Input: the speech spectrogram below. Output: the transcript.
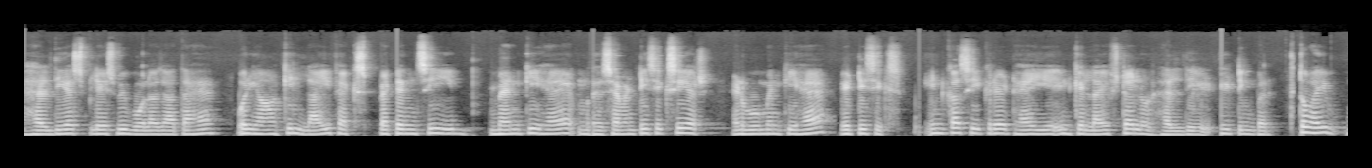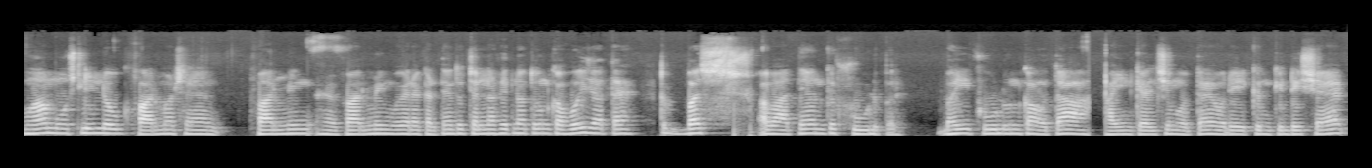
हेल्दीएस्ट प्लेस भी बोला जाता है और यहाँ की लाइफ एक्सपेक्टेंसी मैन की है seventy six years and women की है 86 इनका सीक्रेट है ये इनके लाइफस्टाइल और हेल्दी ईटिंग पर। तो भाई वहाँ मोस्टली लोग फार्मर्स हैं फ़ार्मिंग है, फ़ार्मिंग वगैरह करते हैं तो चलना फिरना तो उनका हो ही जाता है। तो बस अब आते हैं उनके फ़ूड पर। भाई फ़ूड उनका होता है हाई इन कैल्शियम होता है और एक उनकी डिश है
